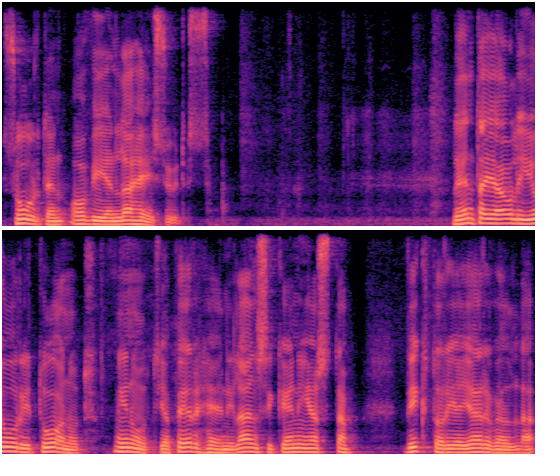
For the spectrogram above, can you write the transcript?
suurten ovien läheisyydessä. Lentäjä oli juuri tuonut minut ja perheeni Länsi-Keniasta Victoria-järvellä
